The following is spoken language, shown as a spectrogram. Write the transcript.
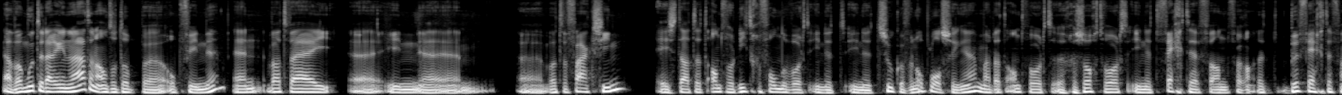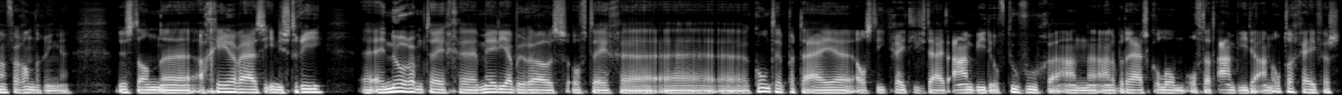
Nou, we moeten daar inderdaad een antwoord op, eh, op vinden. En wat wij eh, in ehm, eh, wat we vaak zien, is dat het antwoord niet gevonden wordt in het, in het zoeken van oplossingen, maar dat antwoord gezocht wordt in het vechten van het bevechten van veranderingen. Dus dan eh, ageren wij als industrie enorm tegen mediabureaus of tegen contentpartijen als die creativiteit aanbieden of toevoegen aan, aan de bedrijfskolom of dat aanbieden aan opdrachtgevers.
